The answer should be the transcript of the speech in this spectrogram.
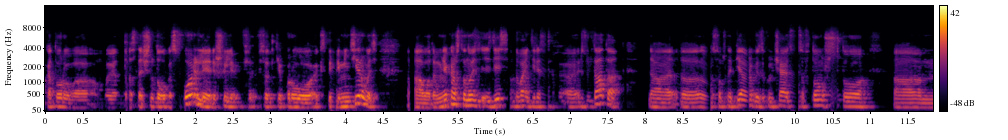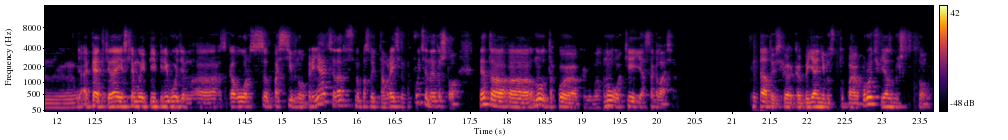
которого мы достаточно долго спорили, решили все-таки проэкспериментировать. А вот. И мне кажется, но здесь два интересных э, результата. Собственно, первый заключается в том, что опять-таки, да, если мы переводим э, разговор с пассивного принятия, да, то есть, ну, по сути, там рейтинг Путина, это что? Это, э, ну, такое, как бы, ну, окей, я согласен. Да, то есть как бы я не выступаю против, я с большинством.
